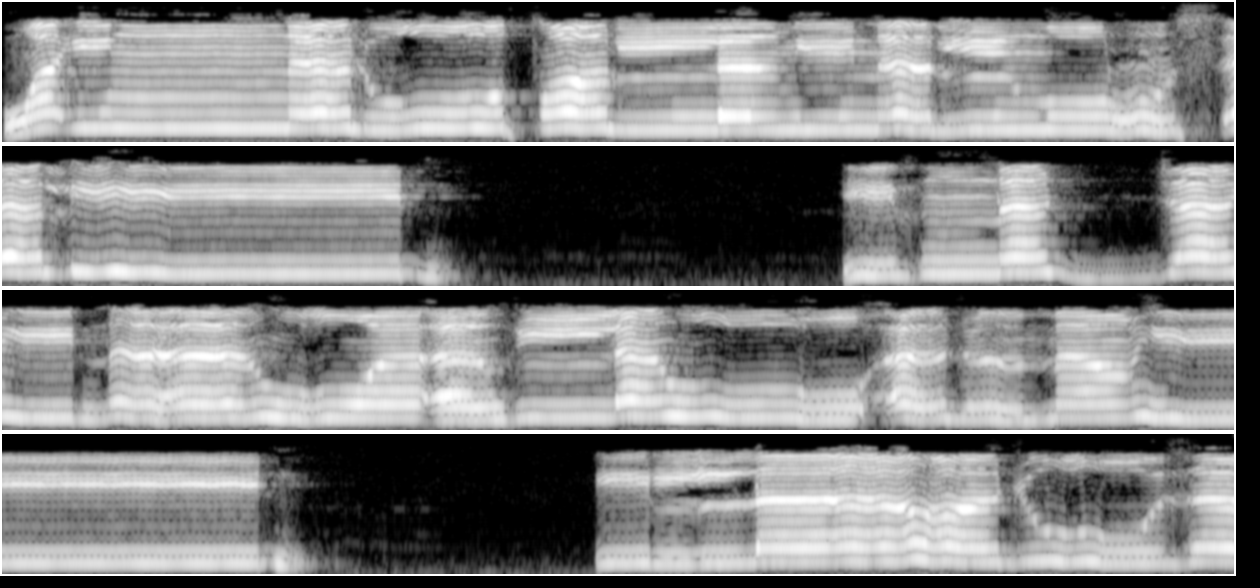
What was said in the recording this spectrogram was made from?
وَإِنَّ لُوطًا لَّمِنَ الْمُرْسَلِينَ. إِذْ نَجَّيْنَاهُ وَأَهْلَهُ أَجْمَعِينَ إِلَّا عَجُوزًا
